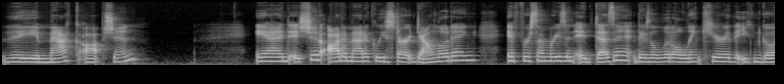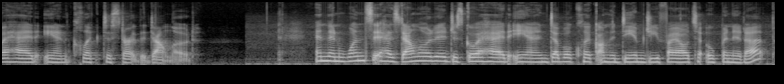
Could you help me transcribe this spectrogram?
the Mac option. And it should automatically start downloading. If for some reason it doesn't, there's a little link here that you can go ahead and click to start the download. And then once it has downloaded, just go ahead and double click on the DMG file to open it up.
